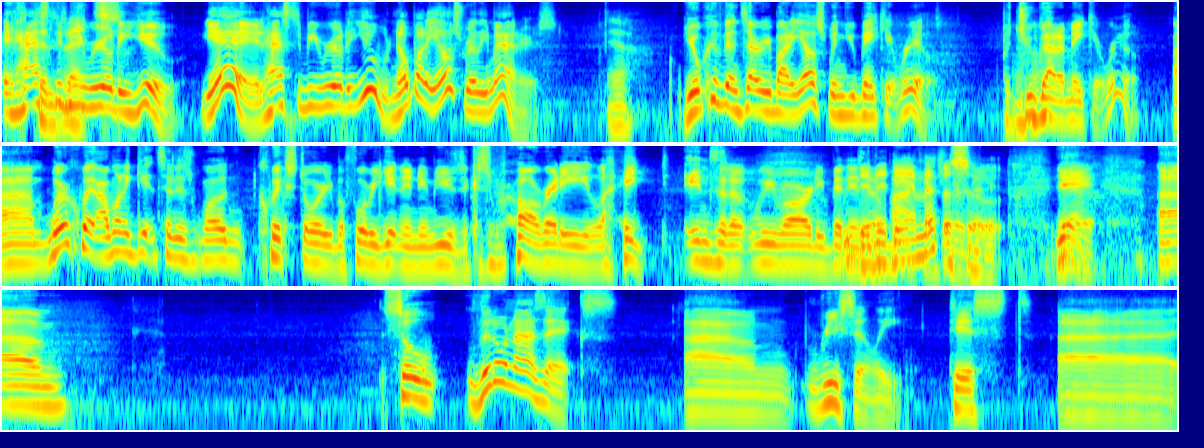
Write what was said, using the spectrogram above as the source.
It has to be real to you. Yeah, it has to be real to you. Nobody else really matters. Yeah. You'll convince everybody else when you make it real, but you got to make it real. Um, real quick, I want to get into this one quick story before we get into new music because we're already like into the. We've already been We into did the a damn episode. minute. Yeah. Um. So Lil Nas X, um, recently dissed uh,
